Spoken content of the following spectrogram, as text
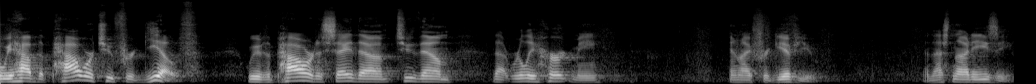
we have the power to forgive. We have the power to say them, to them, that really hurt me, and I forgive you. And that's not easy.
